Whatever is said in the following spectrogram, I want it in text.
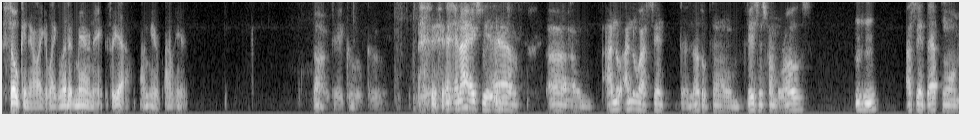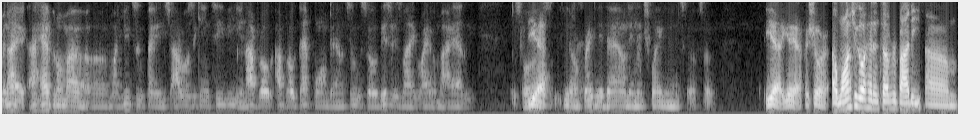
soak in it, like like let it marinate. So yeah, I'm here. I'm here. Oh, okay, cool, cool. and, and, I actually have. Um, I know. I knew I sent another poem, "Visions from a Rose." Mm-hmm. I sent that poem, and I I have it on my uh, my YouTube page, I Rose Again TV, and I broke I broke that poem down too. So this is like right up my alley, as far yeah. as you know, breaking it down and explaining and stuff. So yeah, yeah, yeah for sure. Uh, why don't you go ahead and tell everybody um,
